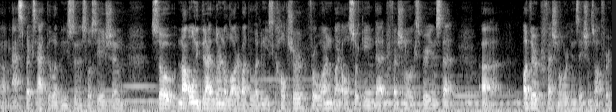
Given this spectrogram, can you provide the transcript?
um, aspects at the Lebanese Student Association. So not only did I learn a lot about the Lebanese culture for one, but I also gained that professional experience that uh, other professional organizations offer.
